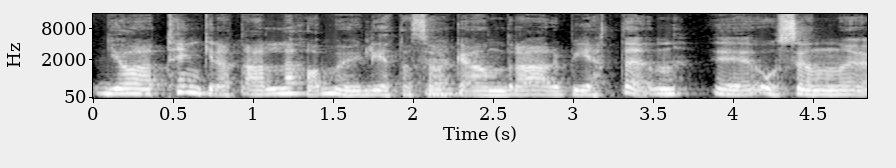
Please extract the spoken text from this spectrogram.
jag tänker att alla har möjlighet att söka mm. andra arbeten eh, och sen eh,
